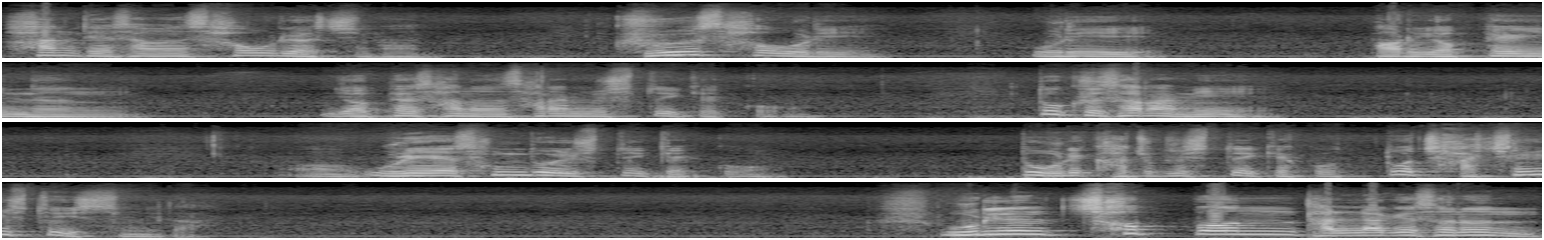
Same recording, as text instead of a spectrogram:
한 대상은 사울이었지만 그 사울이 우리 바로 옆에 있는 옆에 사는 사람일 수도 있겠고 또 그 사람이 어, 우리의 성도일 수도 있겠고 또 우리 가족일 수도 있겠고 또 자신일 수도 있습니다. 우리는 첫 번 단락에서는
